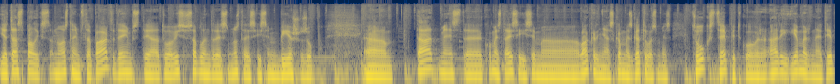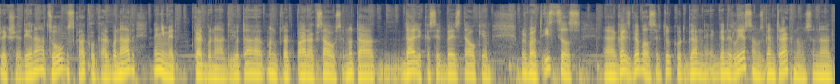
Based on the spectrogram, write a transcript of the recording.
ja tas paliks no 18. pārta, 19. to visu sablenderēsim un uztaisīsim biešu zupu. Um, Tad mēs, ko mēs taisīsim vakariņās, kam mēs gatavosimies. Cūkas cepit, ko var arī iemarinēt iepriekšējā dienā. Cūkas, kakla karbonāde. Neņemiet karbonādi, jo tā, manuprāt, pārāk sausa. Nu, tā daļa, kas ir bez taukiem, manuprāt, izcils. Gaļas gabals ir tur, kur gan, gan ir liesums, gan traknums. Un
